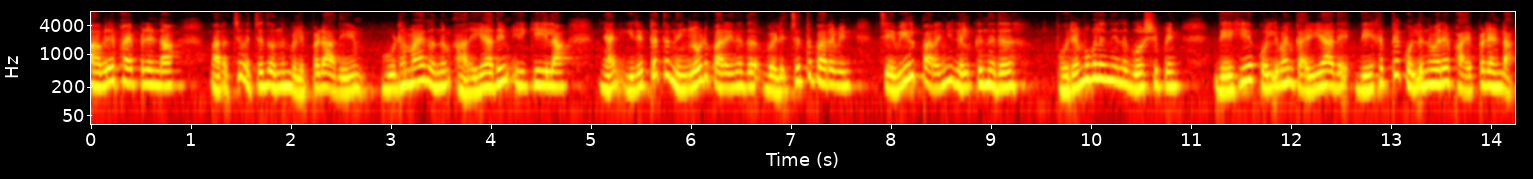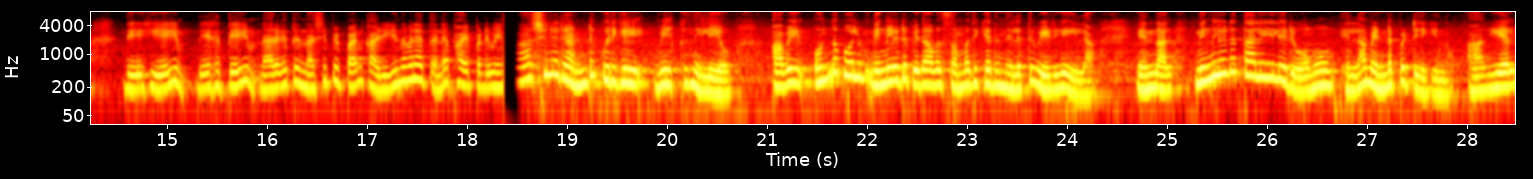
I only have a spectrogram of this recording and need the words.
അവരെ ഭയപ്പെടേണ്ട. മറച്ചു വെച്ചതൊന്നും വെളിപ്പെടാതെയും ഗൂഢമായതൊന്നും അറിയാതെയും ഇരിക്കുകയില്ല ഞാൻ ഇരുട്ടത്ത് നിങ്ങളോട് പറയുന്നത് വെളിച്ചത്ത് പറവിൻ ചെവിയിൽ പറഞ്ഞു കേൾക്കുന്നത് പുരമുകളിൽ നിന്ന് ഘോഷിപ്പിൻ. ദേഹിയെ കൊല്ലുവാൻ കഴിയാതെ ദേഹത്തെ കൊല്ലുന്നവരെ ഭയപ്പെടേണ്ട. ദേഹിയെയും ദേഹത്തെയും നരകത്തിൽ നശിപ്പിപ്പാൻ കഴിയുന്നവനെ തന്നെ ഭയപ്പെടുവിൻ. കാശിന് രണ്ട് കുരികിൽ വിൽക്കുന്നില്ലയോ? അവയിൽ ഒന്നുപോലും നിങ്ങളുടെ പിതാവ് സമ്മതിക്കാതെ നിലത്ത് വീഴുകയില്ല. എന്നാൽ നിങ്ങളുടെ തലയിലെ രോമവും എല്ലാം എണ്ണപ്പെട്ടിരിക്കുന്നു. ആകിയാൽ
